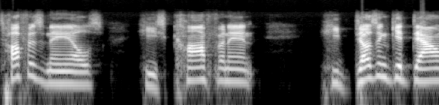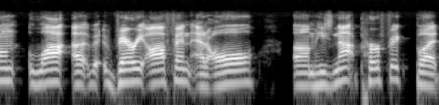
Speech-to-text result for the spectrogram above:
tough as nails. He's confident. He doesn't get down lot uh, very often at all. Um, he's not perfect, but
